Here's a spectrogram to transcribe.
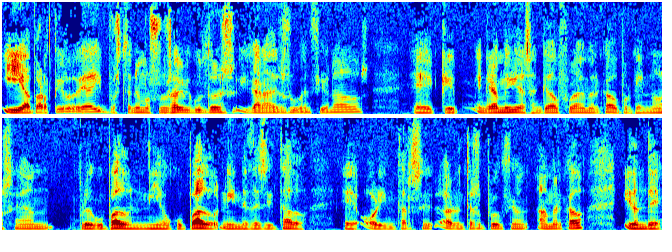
Y a partir de ahí, pues tenemos unos agricultores y ganaderos subvencionados eh, que en gran medida se han quedado fuera de mercado porque no se han preocupado, ni ocupado, ni necesitado eh, orientarse, orientar su producción al mercado y donde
